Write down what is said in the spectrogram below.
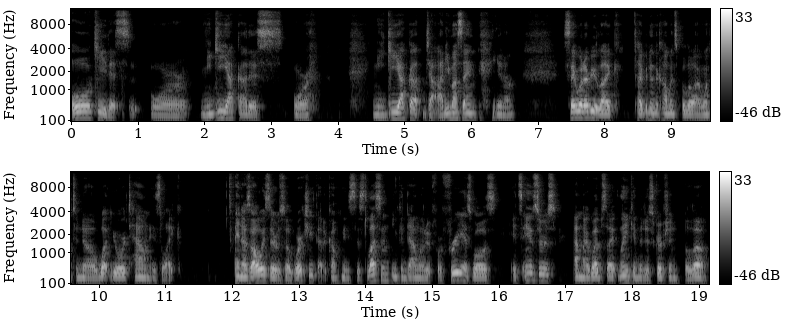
大きいです。or 賑やかです。or 賑やかじゃありません。you know? Say whatever you like. Type it in the comments below. I want to know what your town is like. And as always, there's a worksheet that accompanies this lesson. You can download it for free as well as its answers at my website, link in the description below.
